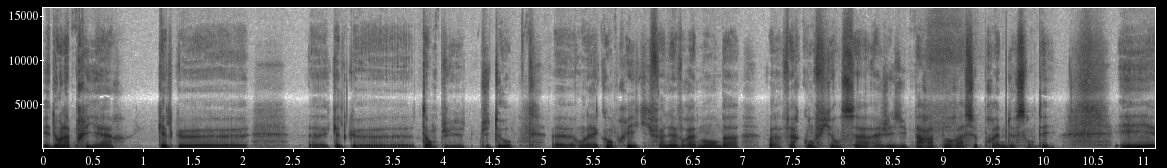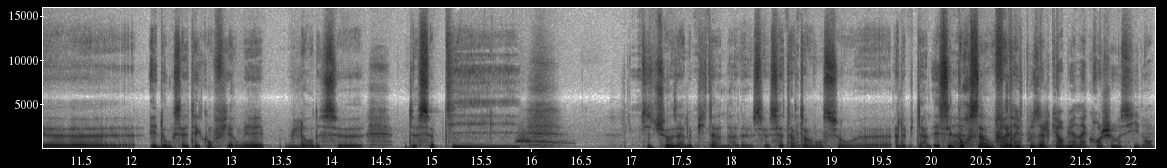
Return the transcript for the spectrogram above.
Et dans la prière, quelques, euh, quelques temps plus, plus tôt, euh, on avait compris qu'il fallait vraiment bah, voilà, faire confiance à, Jésus par rapport à ce problème de santé. Et, et, donc, ça a été confirmé lors de ce, de ce petit petite chose à l'hôpital, cette intervention euh, à l'hôpital. Et c'est pour ça, en Votre fait. Votre épouse a le cœur bien accroché aussi, donc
